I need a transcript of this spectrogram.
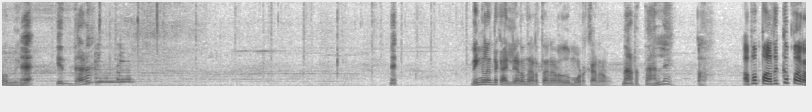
വന്നേ. ഏ? എന്താടാ? നിങ്ങൾ എന്റെ കല്യാണം നടത്താനാണോ അതോ മുടക്കാനാണോ? നടത്താനല്ലേ? അപ്പൊ പതുക്കെ പറ.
